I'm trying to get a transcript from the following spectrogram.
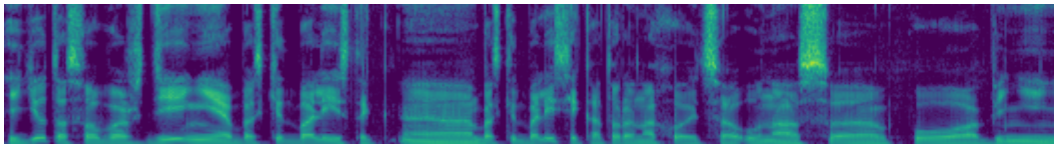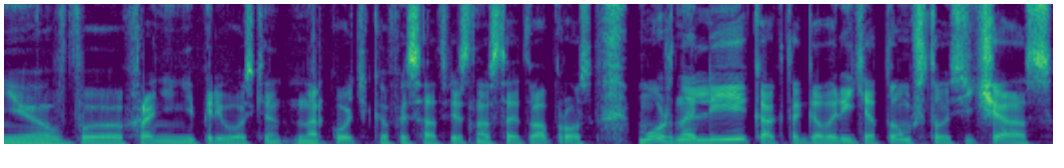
идет освобождение баскетболисток, э, баскетболистки, которая находится у нас э, по обвинению в хранении и перевозке наркотиков, и, соответственно, стоит вопрос, можно ли как-то говорить о том, что сейчас,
